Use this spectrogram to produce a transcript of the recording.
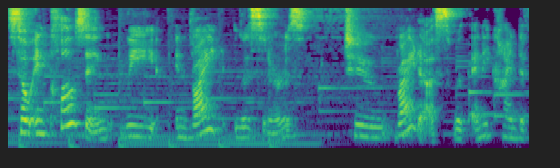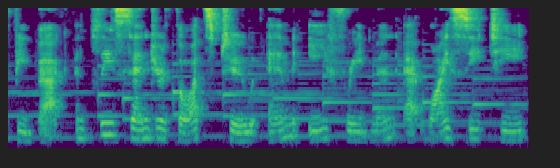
So, in closing, we invite listeners to write us with any kind of feedback, and please send your thoughts to mefriedman at yctorah.org.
